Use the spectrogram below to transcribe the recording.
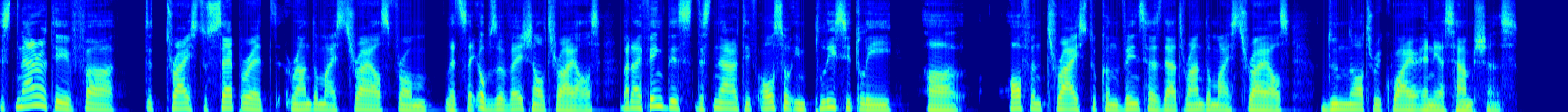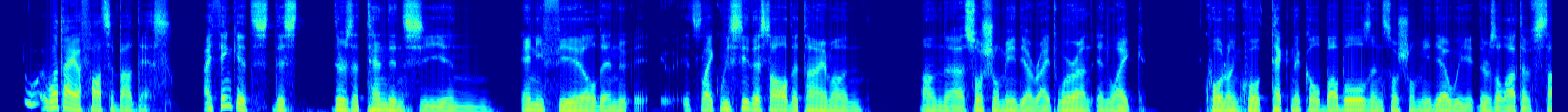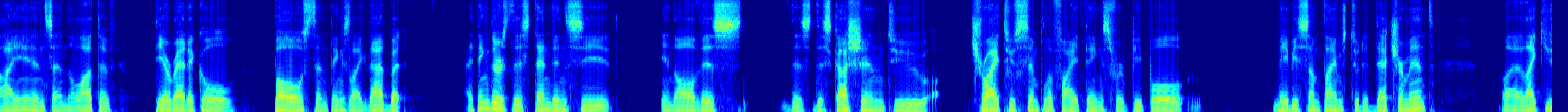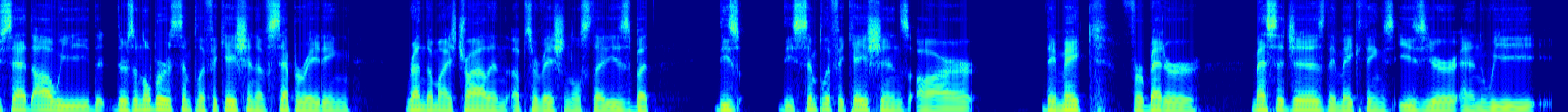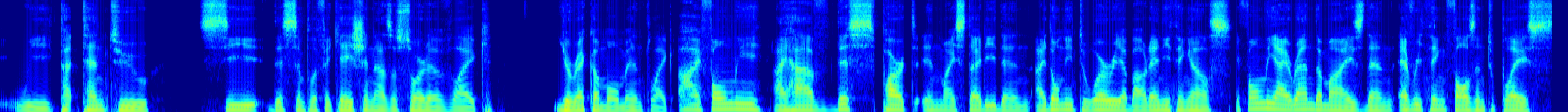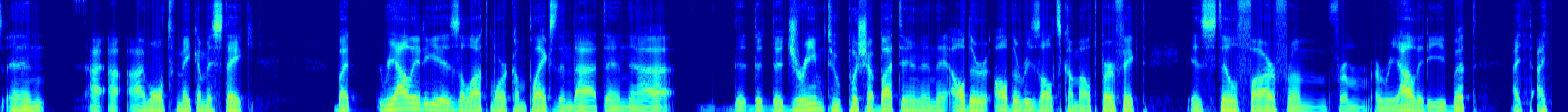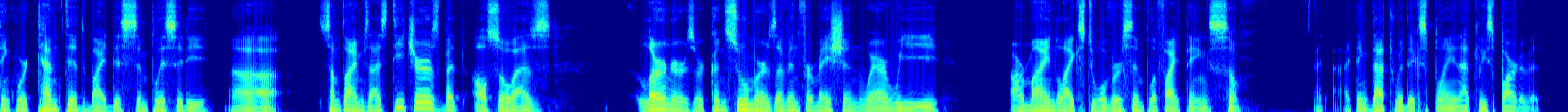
this narrative uh, that tries to separate randomized trials from, let's say, observational trials. But I think this this narrative also implicitly uh, often tries to convince us that randomized trials do not require any assumptions. What are your thoughts about this? I think it's this. There's a tendency in any field, and it's like we see this all the time on on uh, social media, right? We're on in like quote unquote technical bubbles in social media. We there's a lot of science and a lot of theoretical posts and things like that. But I think there's this tendency in all this this discussion to try to simplify things for people, maybe sometimes to the detriment. Like you said, oh, we th- there's an oversimplification of separating randomized trial and observational studies, but these these simplifications are they make for better messages they make things easier and we we tend to see this simplification as a sort of like eureka moment like oh, if only i have this part in my study then i don't need to worry about anything else. If only i randomize then everything falls into place and i i, I won't make a mistake. But reality is a lot more complex than that and uh, the, the the dream to push a button and all the all the results come out perfect is still far from from a reality but i th- i think we're tempted by this simplicity uh sometimes as teachers but also as learners or consumers of information where we our mind likes to oversimplify things. So i, I think that would explain at least part of it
